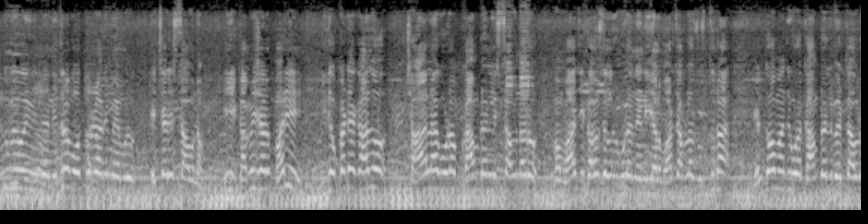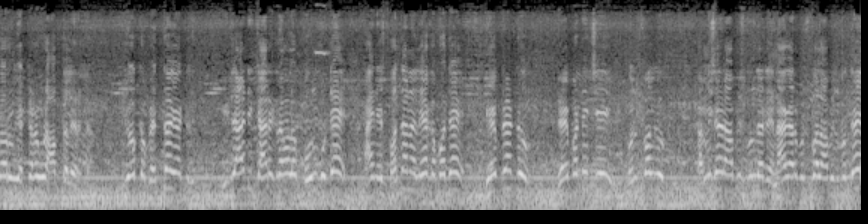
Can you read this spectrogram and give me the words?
ఎందుకు నిద్రపోతున్నారని మేము హెచ్చరిస్తా ఉన్నాం. ఈ కమిషనర్ మరి ఇది ఒక్కటే కాదు చాలా కూడా కాంప్లైంట్లు ఇస్తా ఉన్నారు. మా మాజీ కౌన్సిలర్ కూడా నేను ఇవాళ వాట్సాప్లో చూస్తున్నా. ఎంతో మంది కూడా కాంప్లైంట్లు పెడతా ఉన్నారు ఎక్కడ కూడా ఆపుతలేరట. ఈ యొక్క పెద్ద ఇలాంటి కార్యక్రమాలు కోరుకుంటే ఆయన స్పందన లేకపోతే డెఫినెట్ రేపటి నుంచి మున్సిపల్ కమిషనర్ ఆఫీస్ ముందటే నాగర్ మున్సిపల్ ఆఫీస్ ముందే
